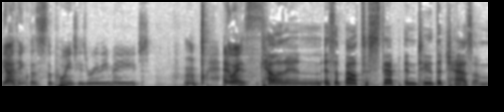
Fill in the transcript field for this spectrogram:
Yeah, I think that's the point he's really made. Hmm. Anyways, Kaladin is about to step into the chasm,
